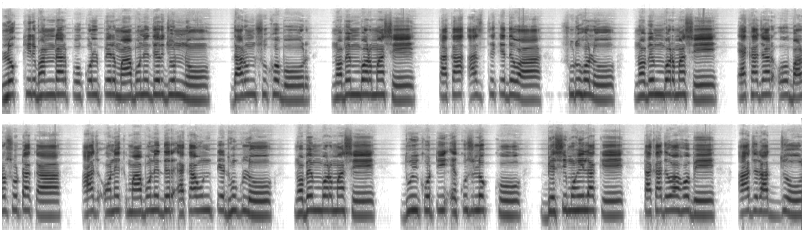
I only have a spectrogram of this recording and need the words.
লক্ষ্মীর ভাণ্ডার প্রকল্পের মা বোনেদের জন্য দারুণ সুখবর, নভেম্বর মাসে টাকা আজ থেকে দেওয়া শুরু হলো, নভেম্বর মাসে এক হাজার ও বারোশো টাকা, আজ অনেক মা বোনেদের অ্যাকাউন্টে ঢুকলো নভেম্বর মাসে দুই কোটি একুশ লক্ষ বেশি মহিলাকে টাকা দেওয়া হবে। আজ রাজ্যর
